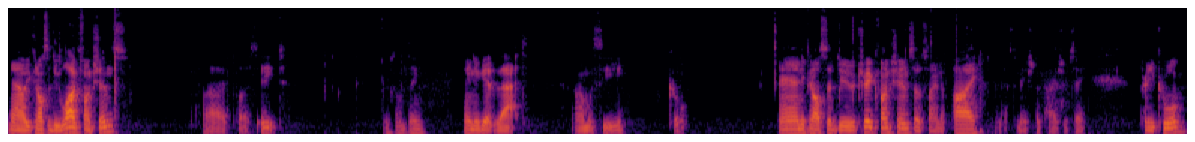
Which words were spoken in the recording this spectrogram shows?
now you can also do log functions, 5 plus 8 or something, and you get that. Um, let's see, cool. And you can also do trig functions, so sine of pi, an estimation of pi I should say. Pretty cool.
